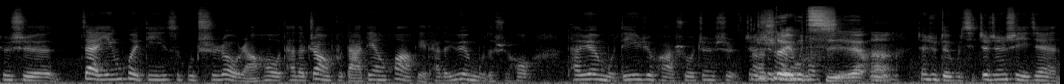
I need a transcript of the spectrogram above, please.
就是在英惠第一次不吃肉，然后她的丈夫打电话给她的岳母的时候，她岳母第一句话说：“真是，真是对不起，嗯，真是对不起，这真是一件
